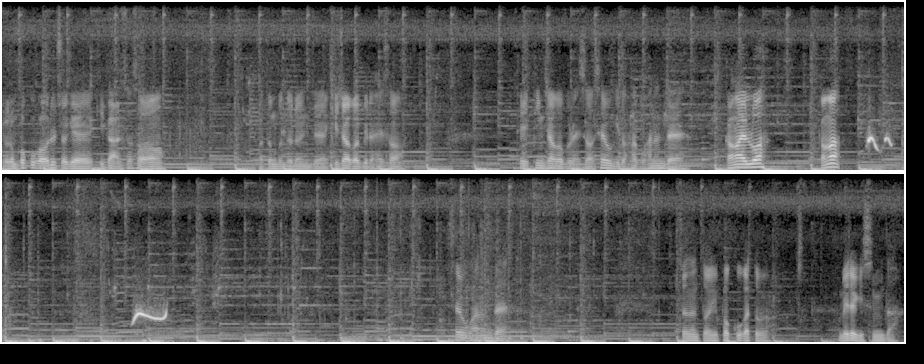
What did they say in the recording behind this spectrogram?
이런 복구가 어릴 적에 기가 안 서서 어떤 분들은 이제 기작업이라 해서 테이핑 작업을 해서 세우기도 하고 하는데 강아 일로 와 강아 세우고 하는데 저는 또이 벚구가 또 매력이 있습니다.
